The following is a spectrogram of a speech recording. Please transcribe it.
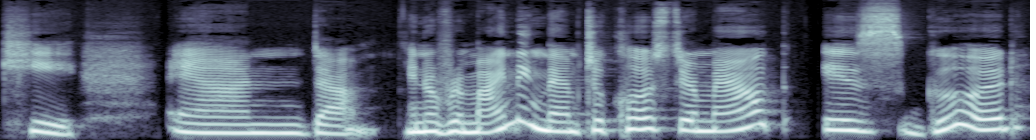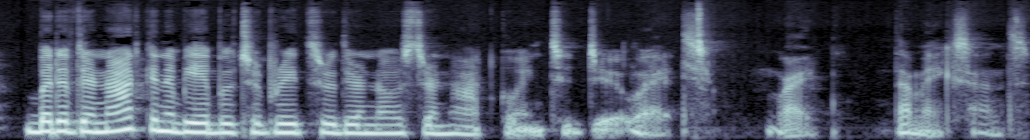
key. And, um, you know, reminding them to close their mouth is good, but if they're not going to be able to breathe through their nose, they're not going to do right. it. Right. That makes sense.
